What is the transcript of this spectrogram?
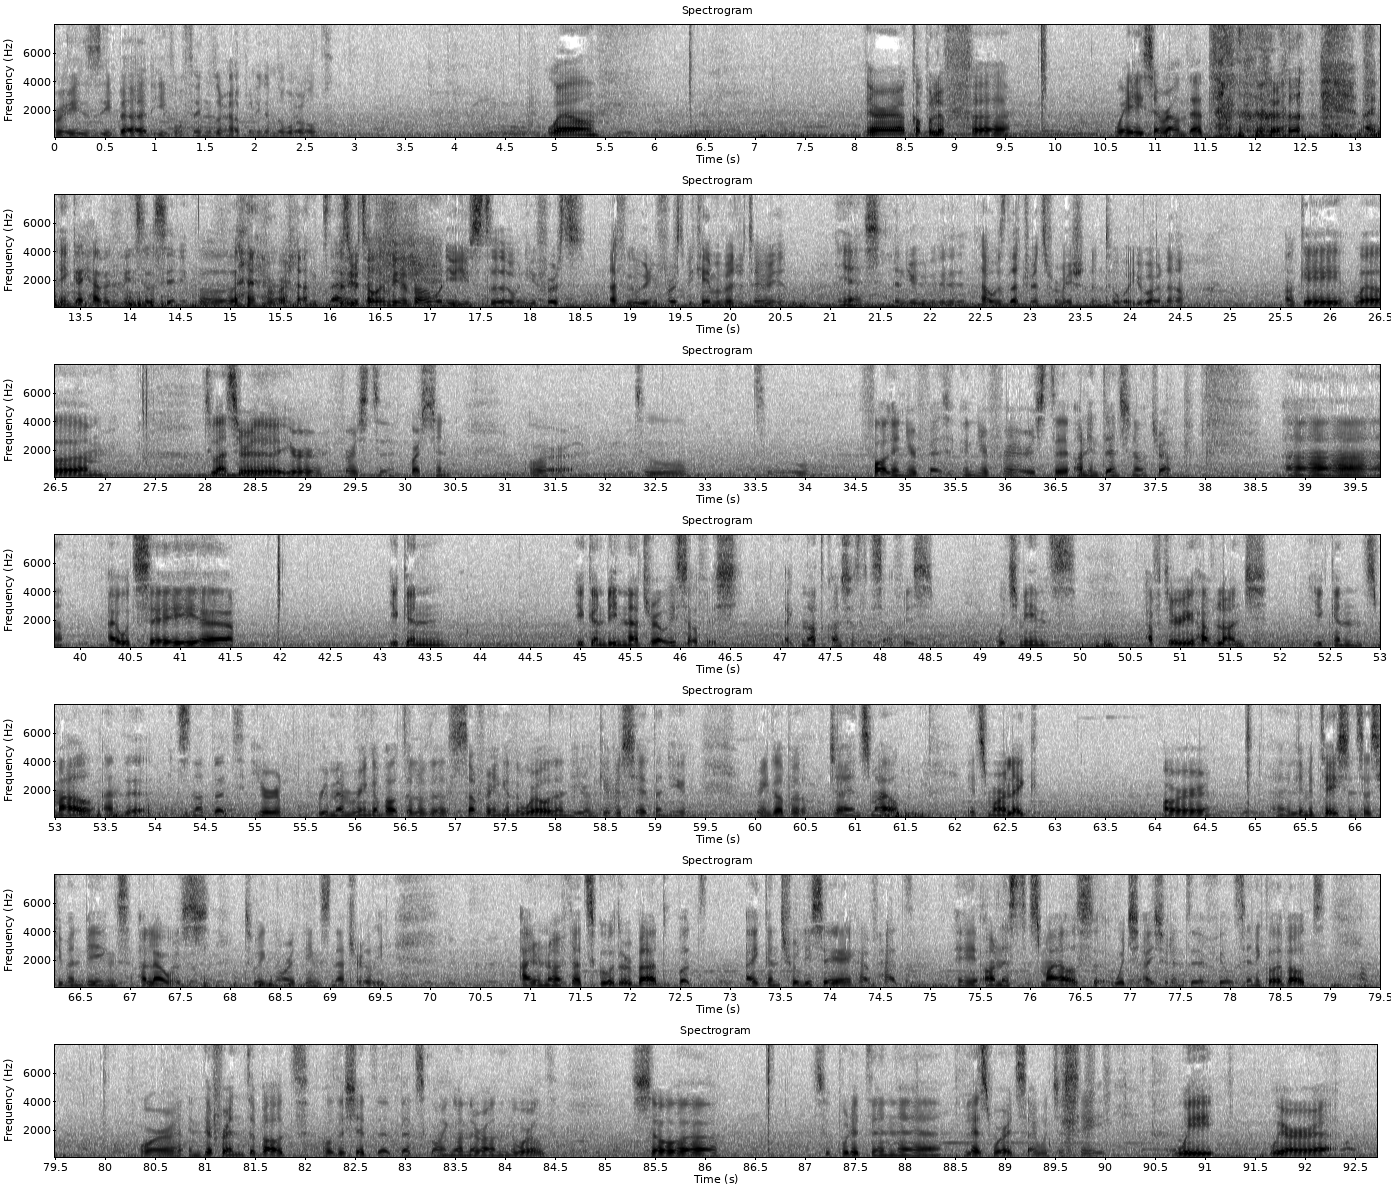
crazy, bad, evil things are happening in the world. Well, there are a couple of uh, ways around that. I think I haven't been so cynical for a long time. Because you're telling me about when you used to, when you first, after when you first became a vegetarian, Yes. and you, uh, how was that transformation into what you are now? Okay. Well, um, to answer your first uh, question, or to to fall in your in your first uh, unintentional trap, uh, I would say uh, you can you can be naturally selfish, like not consciously selfish, which means after you have lunch, you can smile, and uh, it's not that you're remembering about all of the suffering in the world and you don't give a shit and you bring up a giant smile. It's more like our uh, limitations as human beings allow us to ignore things naturally. I don't know if that's good or bad, but I can truly say I have had uh, honest smiles, which I shouldn't uh, feel cynical about or indifferent about all the shit that, that's going on around in the world. So, uh, to put it in uh, less words, I would just say we we are uh,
